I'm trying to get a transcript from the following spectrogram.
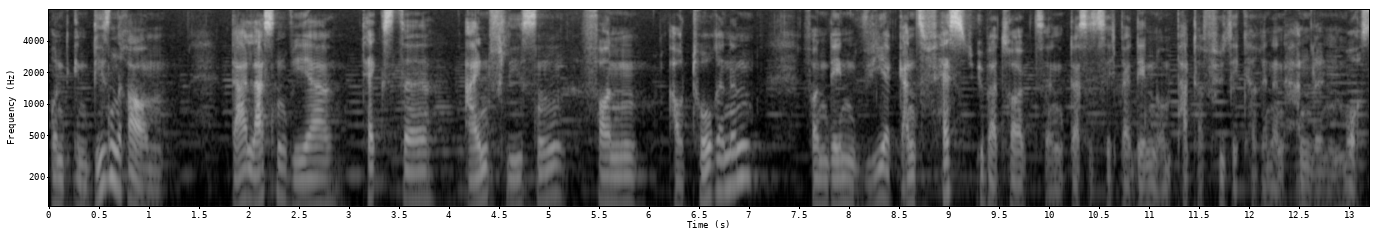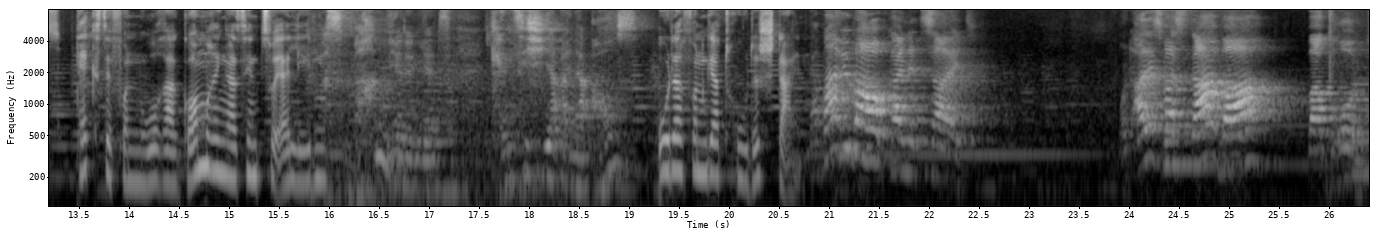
Und in diesen Raum, da lassen wir Texte einfließen von Autorinnen, von denen wir ganz fest überzeugt sind, dass es sich bei denen um Pataphysikerinnen handeln muss. Texte von Nora Gomringer sind zu erleben. Was machen wir denn jetzt? Kennt sich hier einer aus? Oder von Gertrude Stein. Da war überhaupt keine Zeit. Und alles, was da war, war Grund.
